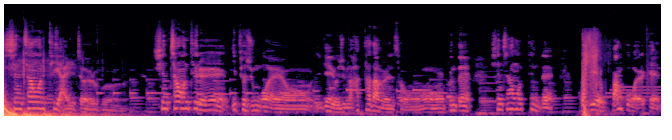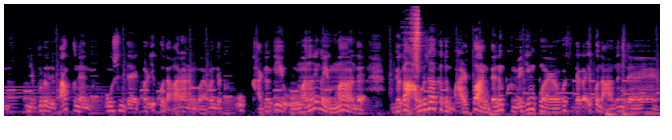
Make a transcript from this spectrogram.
신창원 티 알죠 여러분? 신창원 티를 입혀준 거예요. 이게 요즘 핫하다면서. 근데 신창원 티인데 거기에 빵꾸가 이렇게 일부러 빵꾸 낸 옷인데 그걸 입고 나가라는 거야. 근데 그 옷 가격이 5만 원인가 6만 원인데 내가 아무리 생각해도 말도 안 되는 금액인 거예요. 그래서 내가 입고 나왔는데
